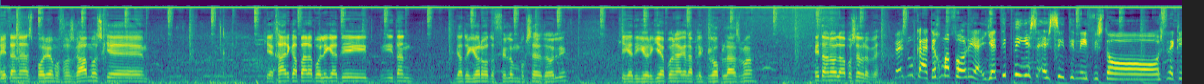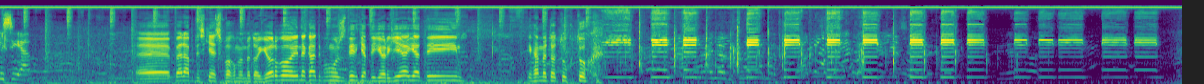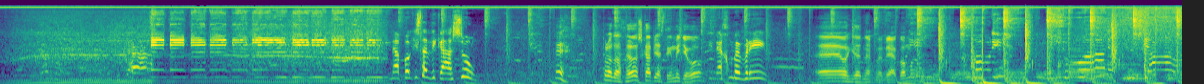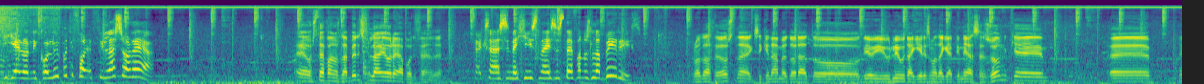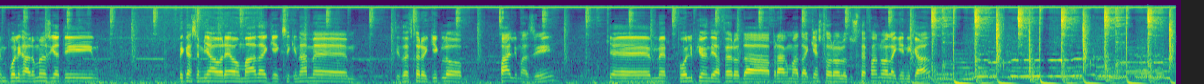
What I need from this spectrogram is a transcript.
Ήταν ένας πολύ όμορφος γάμος και, και χάρηκα πάρα πολύ γιατί ήταν για τον Γιώργο το φίλο μου που ξέρετε όλοι και για τη Γεωργία που είναι ένα καταπληκτικό πλάσμα. Ήταν όλα όπως έπρεπε. Πες μου κάτι, έχουμε απορία. Γιατί πήγες εσύ την ύφη στο... στην εκκλησία; Ε, πέρα από τη σχέση που έχουμε με τον Γιώργο, είναι κάτι που μου ζητήθηκε από τη Γεωργία γιατί είχαμε το τουκ-τουκ. Να πω και στα δικά σου. Ε, πρώτα Θεός, κάποια στιγμή κι εγώ. Την έχουμε βρει. Ε, όχι, δεν την έχουμε βρει ακόμα. Η Γερονικολού είπε ότι φο- φυλάς ωραία. Ε, ο Στέφανος Λαμπύρης φυλάει ωραία από ό,τι φαίνεται. Θα ξανασυνεχίσει να είσαι Στέφανος Λαμπύρης. Πρώτα Θεός, ναι, ξεκινάμε τώρα το 2 Ιουλίου τα γυρίσματα για τη νέα σεζόν και ε, είμαι πολύ χαρούμενος γιατί μπήκα σε μια ωραία ομάδα και ξεκινάμε τη δεύτερο κύκλο πάλι μαζί και με πολύ πιο ενδιαφέροντα πράγματα και στο ρόλο του Στέφανου αλλά γενικά.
